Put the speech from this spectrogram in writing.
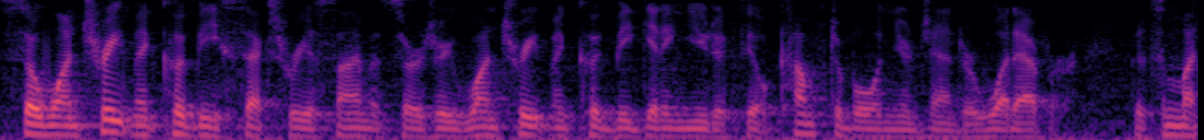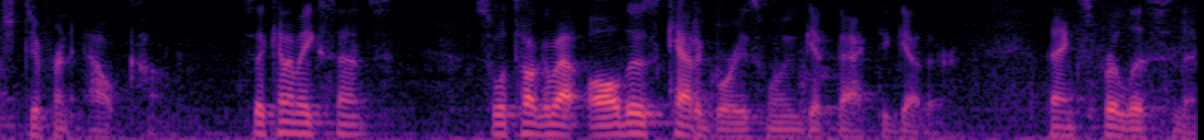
So one treatment could be sex reassignment surgery. One treatment could be getting you to feel comfortable in your gender, whatever. But it's a much different outcome. Does that kind of make sense? So we'll talk about all those categories when we get back together. Thanks for listening.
